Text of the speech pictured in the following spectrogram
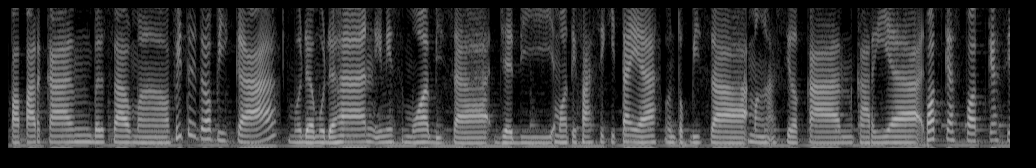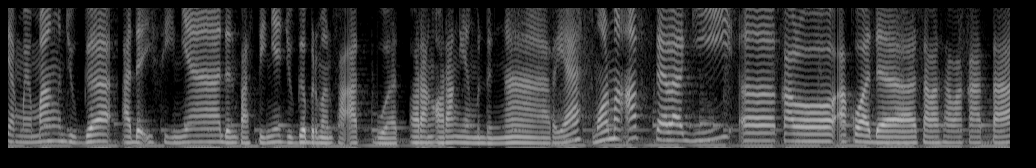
paparkan bersama Fitri Tropika. Mudah-mudahan ini semua bisa jadi motivasi kita ya Untuk bisa menghasilkan karya podcast-podcast yang memang juga ada isinya Dan pastinya juga bermanfaat buat orang-orang yang mendengar ya. Mohon maaf sekali lagi eh, kalau aku ada salah-salah kata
